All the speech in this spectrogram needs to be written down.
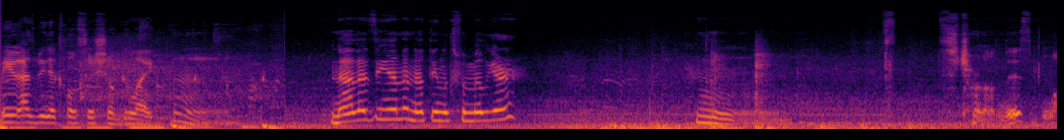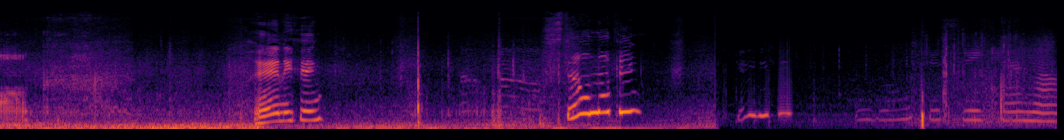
maybe as we get closer, she'll be like, hmm. Nada, Ziana? Nothing looks familiar? Hmm. Let's turn on this block. Anything? Still nothing? We're going to see Kenna.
